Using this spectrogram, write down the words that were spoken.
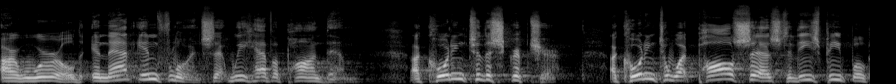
our world, in that influence that we have upon them. According to the scripture, according to what Paul says to these people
